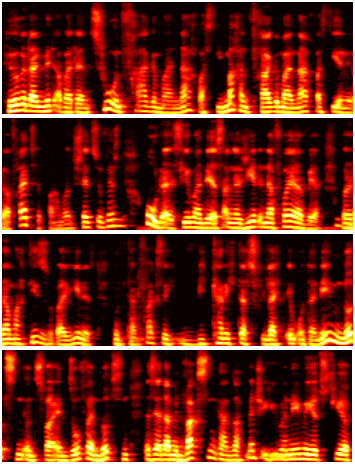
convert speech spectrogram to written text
Höre deinen Mitarbeitern zu und frage mal nach, was die machen. Frage mal nach, was die in ihrer Freizeit machen. Und dann stellst du fest, mhm. oh, da ist jemand, der ist engagiert in der Feuerwehr oder der macht dieses oder jenes. Und dann fragst du dich, wie kann ich das vielleicht im Unternehmen nutzen? Und zwar insofern nutzen, dass er damit wachsen kann. Sagt, Mensch, ich übernehme jetzt hier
